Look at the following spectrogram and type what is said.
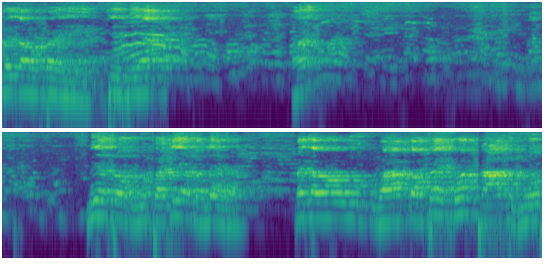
ไม่ต้องไปที่เนี้ยฮะเนี่ยตรงรูปเนี่ยมาเลยนะไม่ต้องว่าต้องใช้มดปลาถูกรูป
